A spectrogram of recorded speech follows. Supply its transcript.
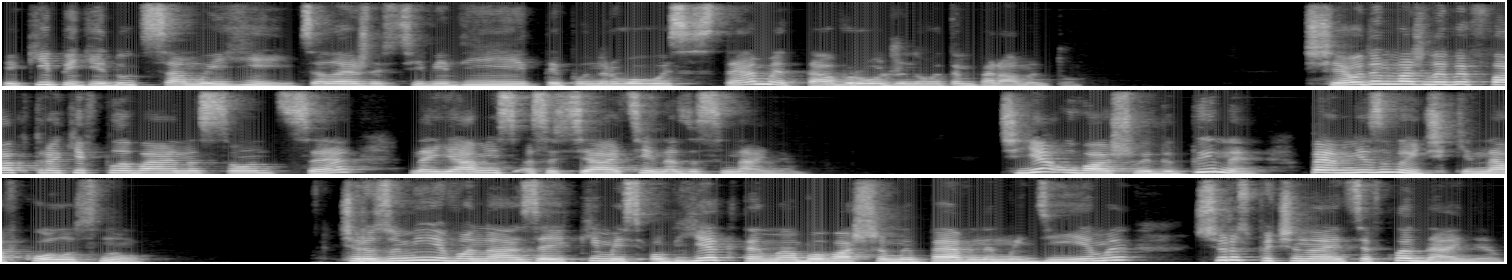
які підійдуть саме їй, в залежності від її типу нервової системи та вродженого темпераменту. Ще один важливий фактор, який впливає на сон, це наявність асоціації на засинання. Чи є у вашої дитини певні звички навколо сну? Чи розуміє вона за якимись об'єктами або вашими певними діями, що розпочинається вкладання?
